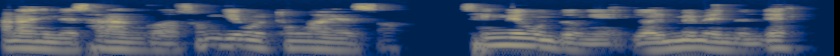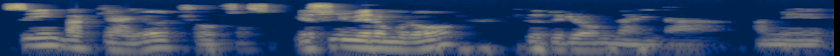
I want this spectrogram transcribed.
하나님의 사랑과 섬김을 통하여서 생명운동에 열매 맺는데 쓰임받게 하여 주옵소서. 예수님 이름으로 기도드리옵나이다. 아멘.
